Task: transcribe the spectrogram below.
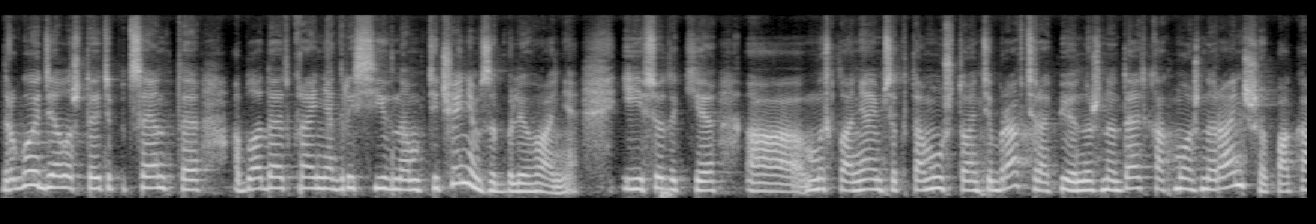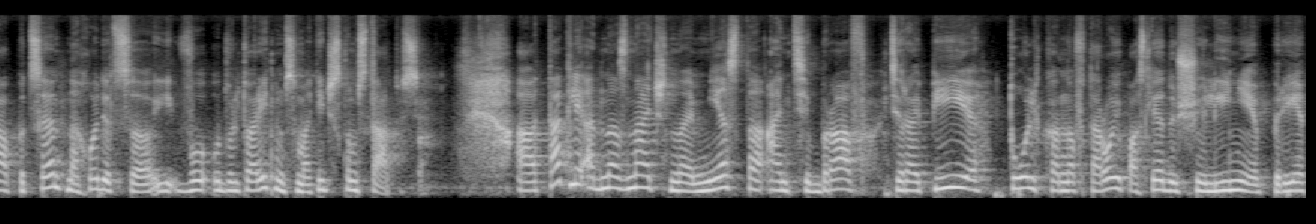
Другое дело, что эти пациенты обладают крайне агрессивным течением заболевания, и все-таки э, мы склоняемся к тому, что антибрав-терапию нужно дать как можно раньше, пока пациент находится в удовлетворительном соматическом статусе. А так ли однозначно место антибрав-терапии только на второй и последующей линии при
